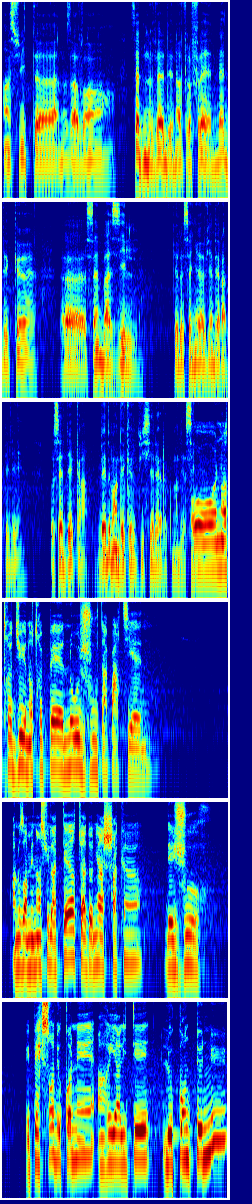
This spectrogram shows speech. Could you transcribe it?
Ensuite, euh, nous avons cette nouvelle de notre frère, maître de cœur, euh, Saint Basile, que le Seigneur vient de rappeler. Pour ces deux cas, je vais demander que vous puissiez les recommander au Seigneur. Oh notre Dieu, notre Père, nos jours t'appartiennent. En nous emmenant sur la terre, tu as donné à chacun des jours. Et personne ne connaît en réalité le contenu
